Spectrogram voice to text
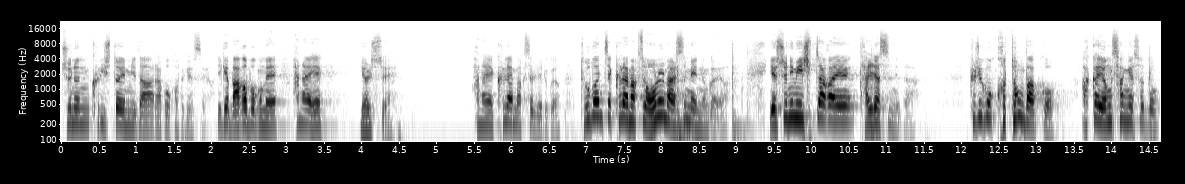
주는 그리스도입니다라고 고백했어요. 이게 마가복음의 하나의 열쇠, 하나의 클라이막스를 이루고요. 두 번째 클라이막스는 오늘 말씀에 있는 거예요. 예수님이 십자가에 달렸습니다. 그리고 고통받고 아까 영상에서도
